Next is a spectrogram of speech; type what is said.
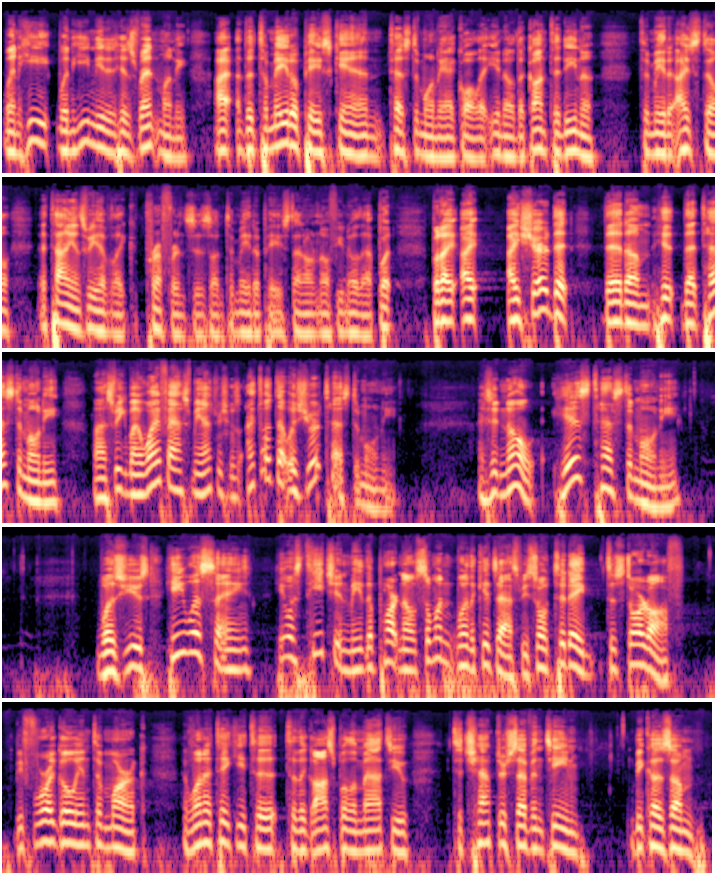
when he when he needed his rent money, I, the tomato paste can testimony I call it. You know, the contadina tomato. I still Italians we have like preferences on tomato paste. I don't know if you know that, but but I I, I shared that that um hit that testimony last week. My wife asked me after she goes, I thought that was your testimony. I said no, his testimony was used. He was saying he was teaching me the part. Now, someone one of the kids asked me. So today, to start off, before I go into Mark, I want to take you to to the Gospel of Matthew, to chapter seventeen, because um,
